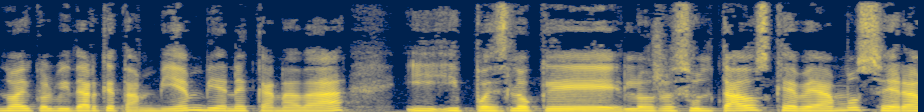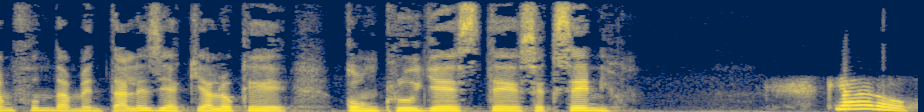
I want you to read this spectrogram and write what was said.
no hay que olvidar que también viene Canadá y, pues lo que los resultados que veamos serán fundamentales de aquí a lo que concluye este sexenio. Claro,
